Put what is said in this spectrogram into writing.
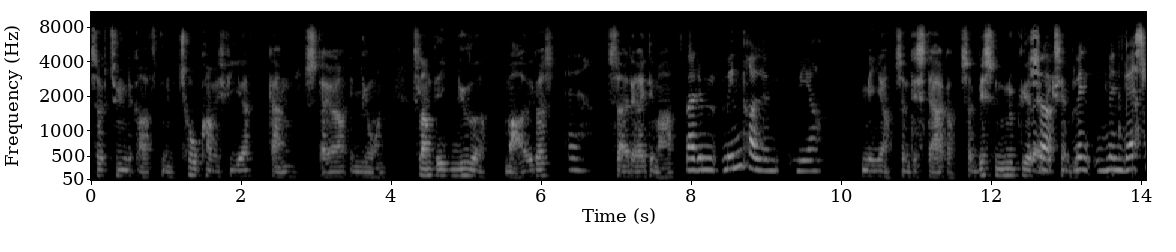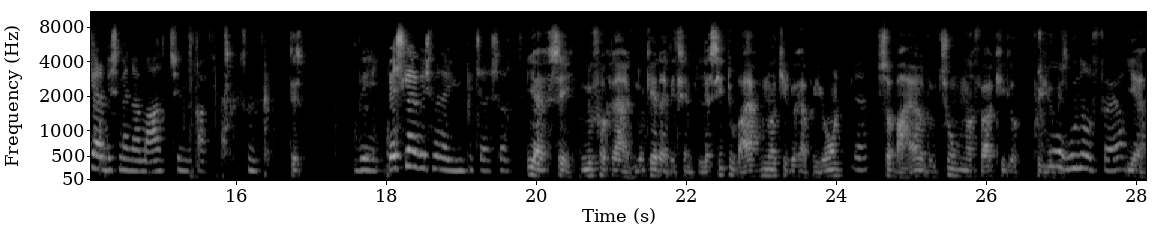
så er tyngdekraften 2,4 gange større end jorden. Selvom det ikke lyder meget, ikke også? Ja. Så er det rigtig meget Var det mindre eller mere? Mere, så det er stærkere. Så hvis nu nu giver dig Så, et eksempel. men, men hvad sker der, hvis man er meget tyngdekraft? Sådan. Det- Hvad sker der, hvis man er Jupiter så? Ja, se, nu forklarer jeg, nu giver dig et eksempel. Lad os sige, at du vejer 100 kilo her på jorden, Ja. så vejer du 240 kilo på Jupiter. 240. Ja,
